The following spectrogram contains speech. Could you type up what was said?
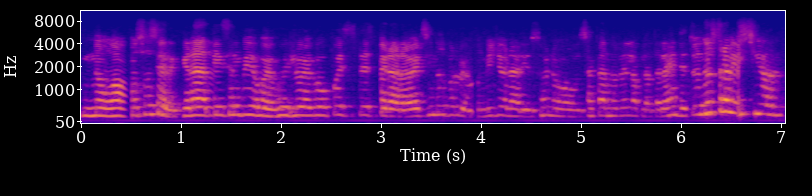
no vamos a hacer gratis el videojuego y luego pues esperar a ver si nos volvemos millonarios o no sacándole la plata a la gente. Entonces nuestra visión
